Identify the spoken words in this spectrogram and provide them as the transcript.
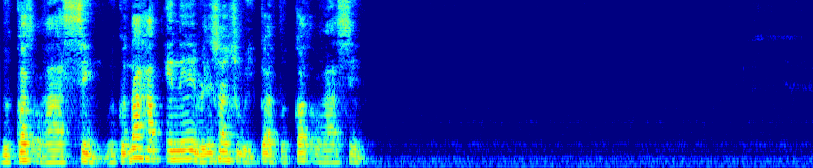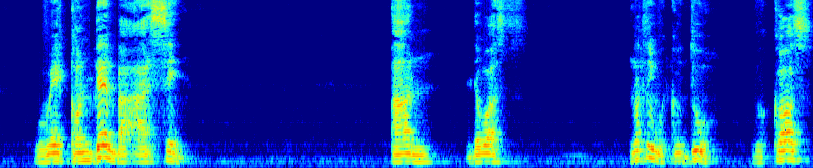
because of our sin. We could not have any relationship with God because of our sin. Were condemned by our sin. And there was nothing we could do because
